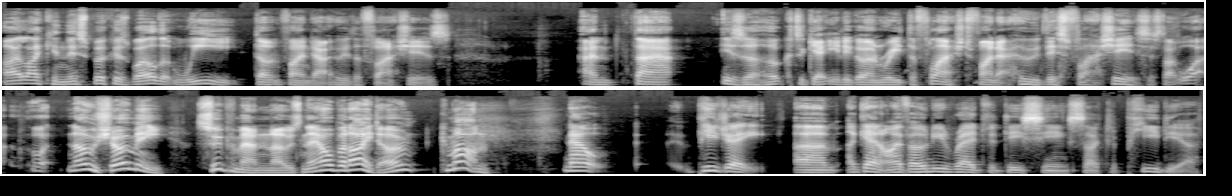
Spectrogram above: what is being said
I like in this book as well that we don't find out who the Flash is, and that is a hook to get you to go and read the Flash to find out who this Flash is. It's like what? what? No, show me. Superman knows now, but I don't. Come on. Now, PJ, um, again, I've only read the DC Encyclopedia,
